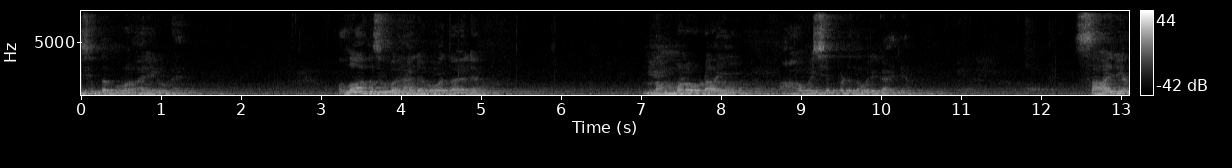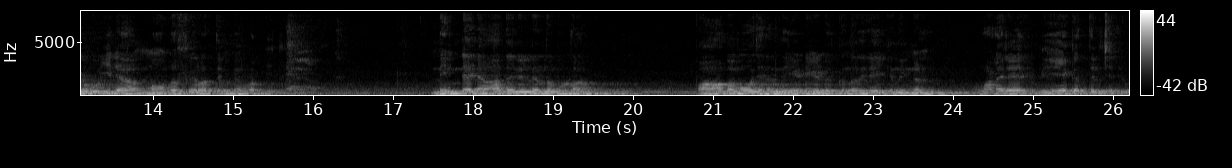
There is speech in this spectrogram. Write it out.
വിശുദ്ധ ഖുർആാനിലൂടെ. അള്ളാഹു സുബാനുഭവത്താൽ നമ്മളോടായി ആവശ്യപ്പെടുന്ന ഒരു കാര്യം. സാരിഹു ഇല മഹഫിറത്തിൻ നിന്റെ നാഥനിൽ നിന്നുമുള്ള പാപമോചനം നേടിയെടുക്കുന്നതിലേക്ക് നിങ്ങൾ വളരെ വേഗത്തിൽ ചെല്ലുക.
